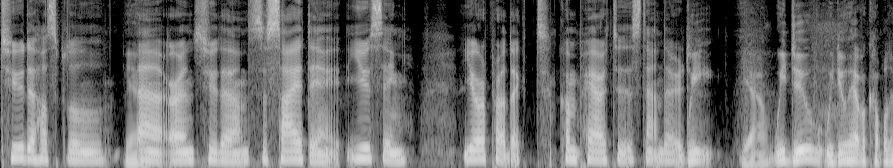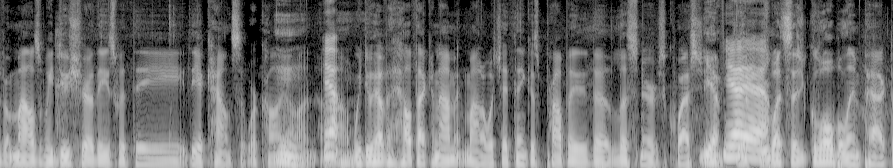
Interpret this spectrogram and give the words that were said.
to the hospital Yeah. uh, or to the society using your product compared to the standard. We yeah we do we do have a couple different models and we do share these with the the accounts that we're calling Mm. on. Yeah. Uh, we do have a health economic model, which I think is probably the listener's question. Yeah. yeah, yeah. what's the global impact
